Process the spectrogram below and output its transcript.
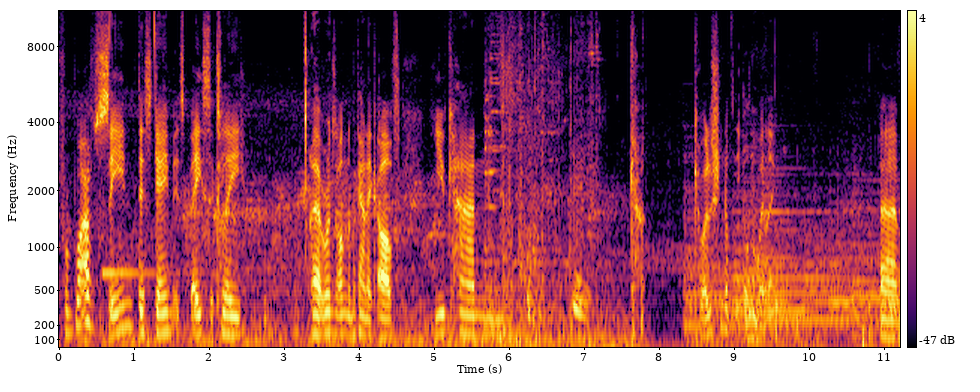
from what I've seen, this game is basically uh, runs along the mechanic of you can co coalition of the unwilling. Um,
